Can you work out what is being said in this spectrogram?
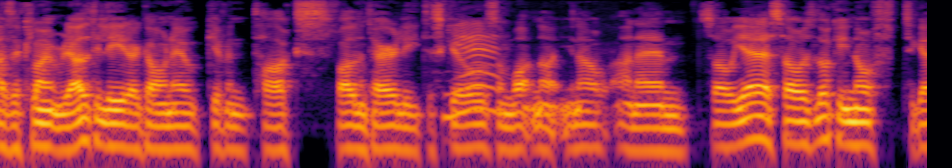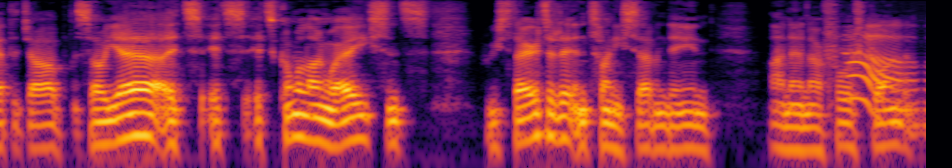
as a client reality leader going out giving talks voluntarily to schools yeah. and whatnot, you know. And um, so yeah, so I was lucky enough to get the job. So yeah, it's it's it's come a long way since we started it in 2017. And then our first oh.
